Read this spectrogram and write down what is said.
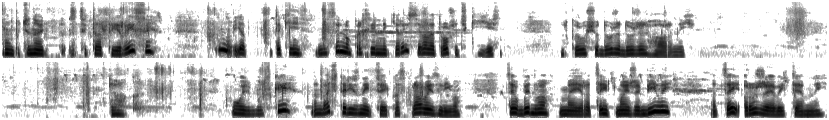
Вон починають зацвітати і риси. Ну, я такий не сильно прихильник і рисів, але трошечки є. Ну, Скажу, що дуже-дуже гарний. Так. Ось бузки. Бачите різниця, яка справа і зліва. Це обидва мейра. Цей майже білий, а цей рожевий темний.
